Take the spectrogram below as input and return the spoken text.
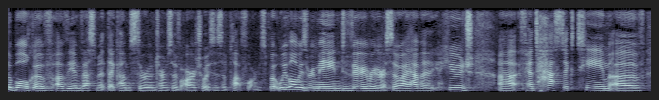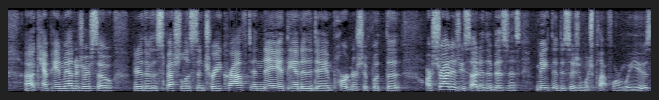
the bulk of, of the investment that comes through in terms of our choices of platforms. But we've always remained very rigorous. So I have a huge, uh, fantastic team of uh, campaign managers. So you know they're the specialists in tradecraft, and they, at the end of the day, in partnership with the our strategy side of the business, make the decision which platform we use.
